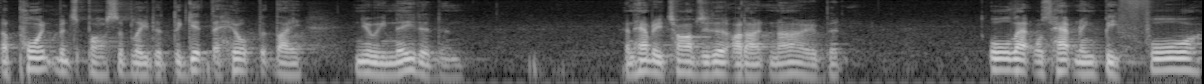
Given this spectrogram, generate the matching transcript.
appointments possibly to, to get the help that they knew he needed. And, and how many times he did it, I don't know. But all that was happening before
